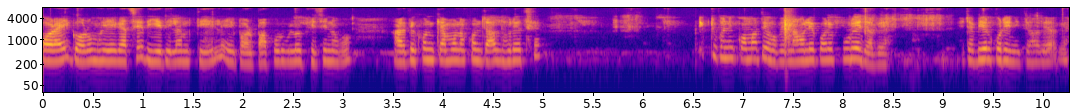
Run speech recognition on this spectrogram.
কড়াই গরম হয়ে গেছে, দিয়ে দিলাম তেল, এরপর পাঁপড়গুলো ভেজে নেব। আর দেখুন কেমন এখন জাল ধরেছে। একটুখানি কমাতে হবে, না হলে পরে পুড়ে যাবে। এটা বের করে নিতে হবে আগে।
